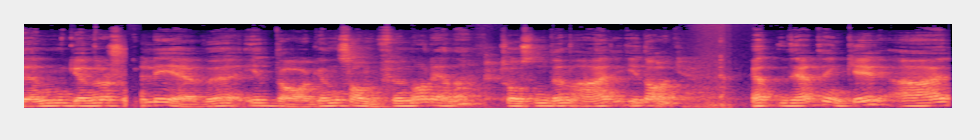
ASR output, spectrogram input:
den generasjonen leve i dagens samfunn alene? Sånn som den er i dag? Ja, det jeg tenker er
